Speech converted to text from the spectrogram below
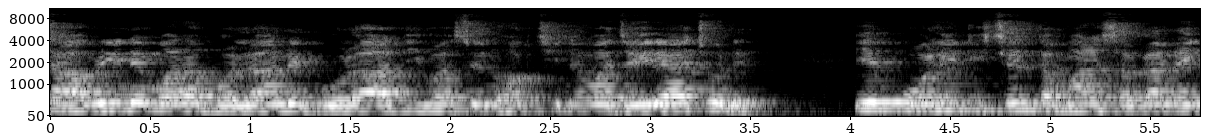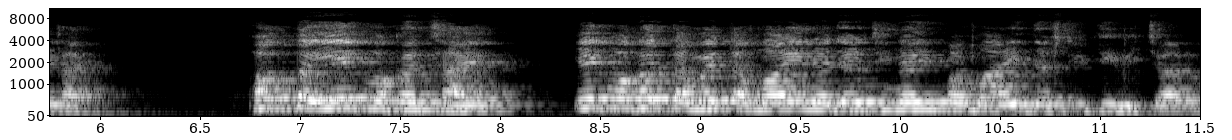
છાવરીને મારા ભલા અને ભોળા આદિવાસીઓનો હક છીનવવા જઈ રહ્યા છો ને, એ પોલિટિશિયન તમારા સગા નહીં થાય. ફક્ત એક વખત સાહેબ એક વખત તમે તમારી નજરથી નહીં, પણ મારી દ્રષ્ટિથી વિચારો.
